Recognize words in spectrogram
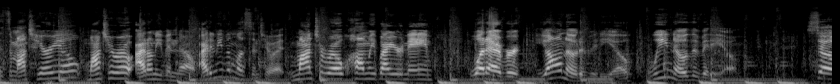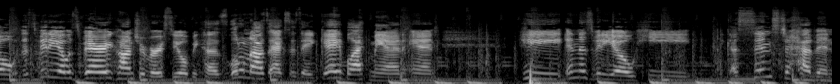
Is it Montero? Montero? I don't even know. I didn't even listen to it. Montero, call me by your name. Whatever. Y'all know the video. We know the video. So, this video is very controversial because Lil Nas X is a gay black man and he, in this video, he ascends to heaven,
